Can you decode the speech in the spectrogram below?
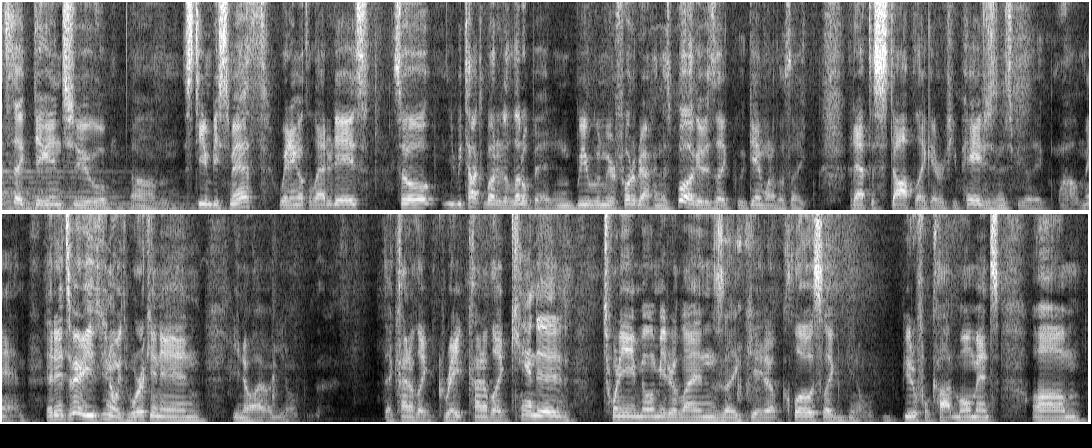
let's like dig into um, Stephen B. Smith, Waiting Out the Latter Days. So we talked about it a little bit, and we when we were photographing this book, it was like again one of those like I'd have to stop like every few pages and just be like, "Wow, man!" And it's very you know he's working in you know I, you know that kind of like great kind of like candid 28 millimeter lens like get up close like you know beautiful caught moments um,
